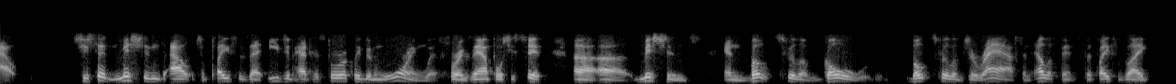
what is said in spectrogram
out. She sent missions out to places that Egypt had historically been warring with. For example, she sent uh, uh, missions and boats full of gold, boats full of giraffes and elephants to places like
